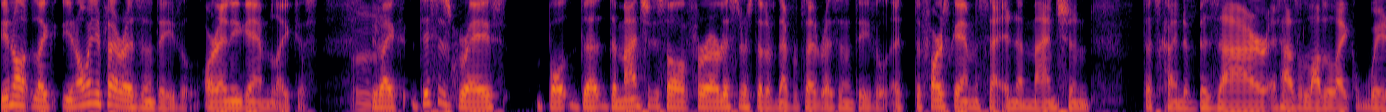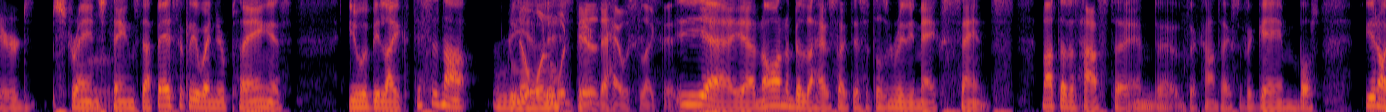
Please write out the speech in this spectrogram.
you know, like you know, when you play Resident Evil or any game like it, Mm. you're like, this is great. But the the mansion. So for our listeners that have never played Resident Evil, it, the first game is set in a mansion that's kind of bizarre. It has a lot of like weird, strange Mm. things that basically when you're playing it, you would be like, this is not realistic. No one would build a house like this. Yeah, yeah. No one would build a house like this. It doesn't really make sense. Not that it has to in the, the context of a game, but you know,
